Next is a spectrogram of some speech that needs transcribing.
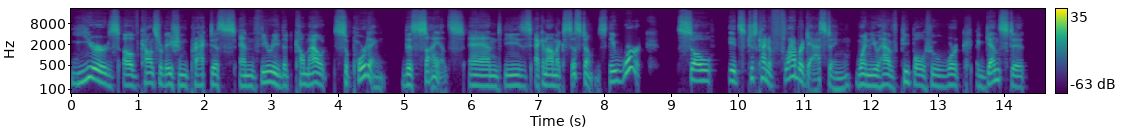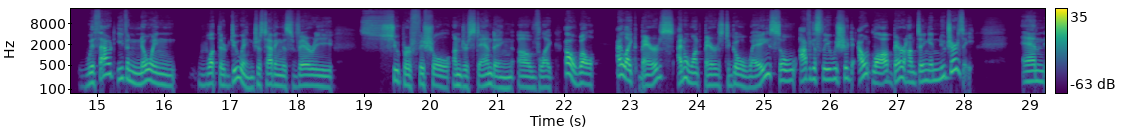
years of conservation practice and theory that come out supporting this science and these economic systems. They work. So it's just kind of flabbergasting when you have people who work against it without even knowing what they're doing, just having this very superficial understanding of like, oh, well, I like bears. I don't want bears to go away. So obviously we should outlaw bear hunting in New Jersey. And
